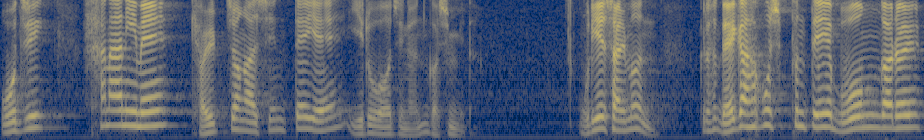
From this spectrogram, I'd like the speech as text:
오직 하나님의 결정하신 때에 이루어지는 것입니다. 우리의 삶은 그래서 내가 하고 싶은 때에 무언가를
